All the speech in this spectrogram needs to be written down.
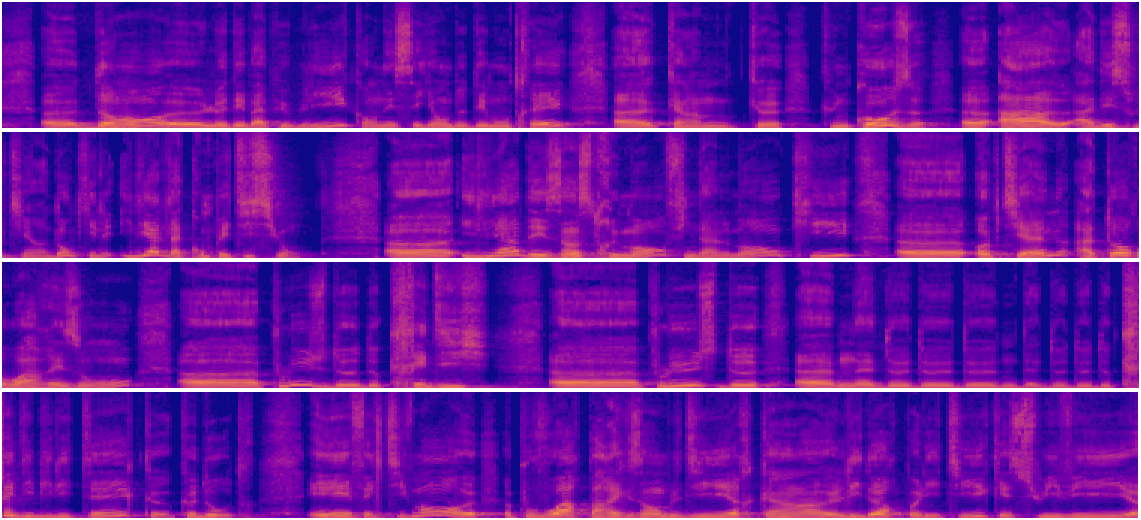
dans euh, le débat public en essayant de démontrer euh, qu'une cause a, des soutiens. Donc il y a de la compétition. Euh, il y a des instruments finalement qui euh, obtiennent, à tort ou à raison, euh, plus de, crédit, plus de, crédibilité que d'autres. Et effectivement, pouvoir par exemple dire qu'un leader politique est suivi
